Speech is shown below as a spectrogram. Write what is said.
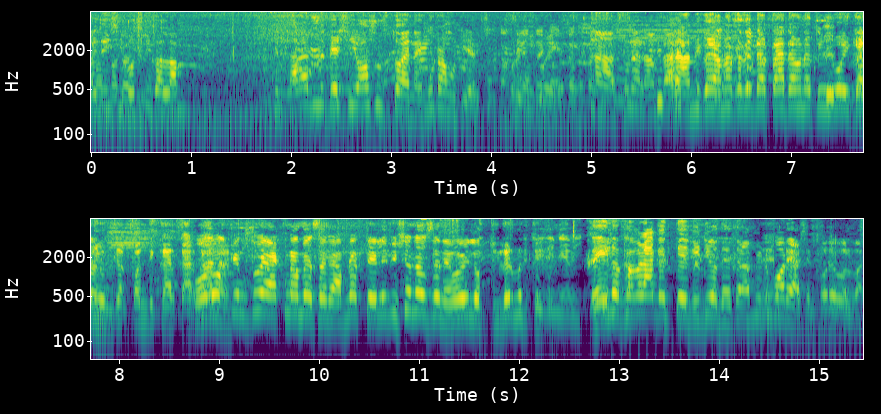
ওই যে ভর্তি করলাম। কিন্তু তারা এমনি বেশি অসুস্থ হয় নাই মোটামুটি আর কি। ওরা ঠিক হয়ে গেছে। না শুনেন আমরা আমি কই আমার কাছে তা দাও না তুমি ওই কালি কোন দিক কার কার ও কিন্তু এক নামে চেনে আপনার টেলিভিশনেও চেনে ওই লোক চুলের মধ্যে তুই জানি আমি। এই লোক আমার আগের থেকে ভিডিও দেয় তাহলে আপনি একটু পরে আসেন পরে বলবেন।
